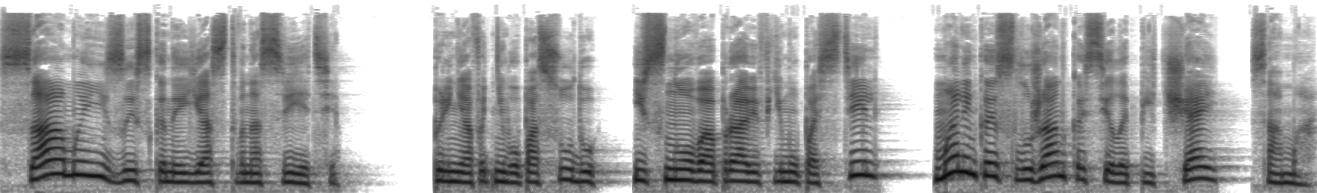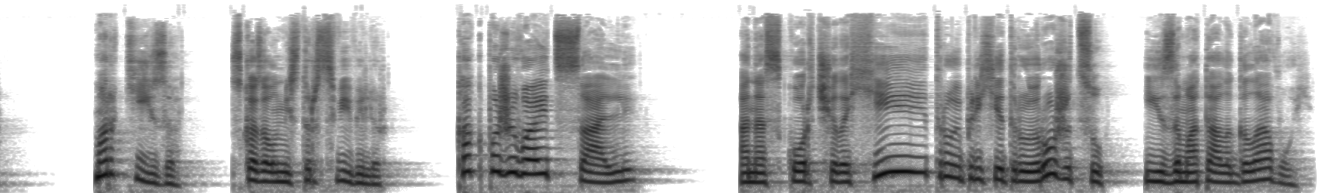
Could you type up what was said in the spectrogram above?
самые изысканные яства на свете. Приняв от него посуду и снова оправив ему постель, маленькая служанка села пить чай сама. «Маркиза», — сказал мистер Свивеллер, — «как поживает Салли?» Она скорчила хитрую-прихитрую рожицу и замотала головой.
